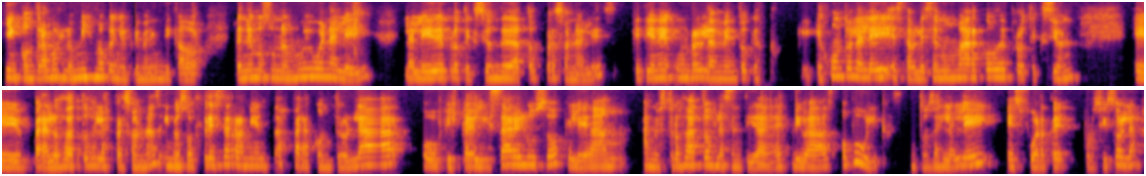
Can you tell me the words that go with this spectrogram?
y encontramos lo mismo que en el primer indicador. Tenemos una muy buena ley, la Ley de Protección de Datos Personales, que tiene un reglamento que que, junto a la ley establecen un marco de protección eh, para los datos de las personas y nos ofrece herramientas para controlar o fiscalizar el uso que le dan a nuestros datos las entidades privadas o públicas. Entonces la ley es fuerte por sí sola,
